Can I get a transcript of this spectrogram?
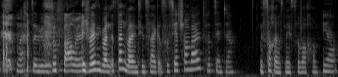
Macht Sinn, wir sind so faul. Ich weiß nicht, wann ist dann Valentinstag? Ist es jetzt schon bald? 14. Ist doch erst nächste Woche. Ja,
